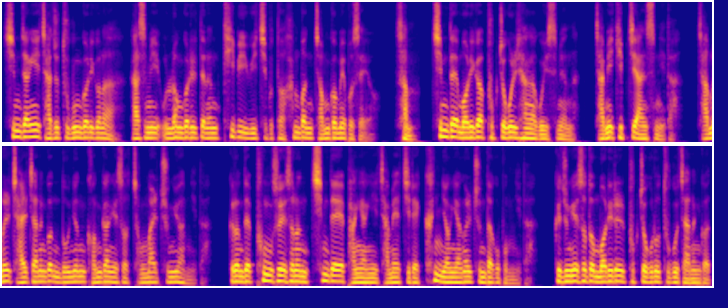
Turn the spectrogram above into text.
심장이 자주 두근거리거나 가슴이 울렁거릴 때는 TV 위치부터 한번 점검해 보세요. 3. 침대 머리가 북쪽을 향하고 있으면 잠이 깊지 않습니다. 잠을 잘 자는 건 노년 건강에서 정말 중요합니다. 그런데 풍수에서는 침대의 방향이 잠의 질에 큰 영향을 준다고 봅니다. 그 중에서도 머리를 북쪽으로 두고 자는 것,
